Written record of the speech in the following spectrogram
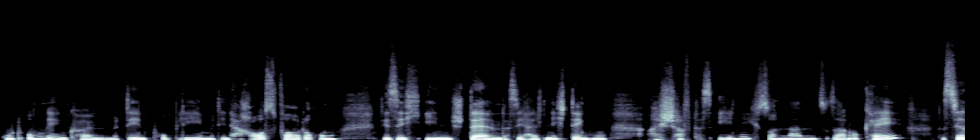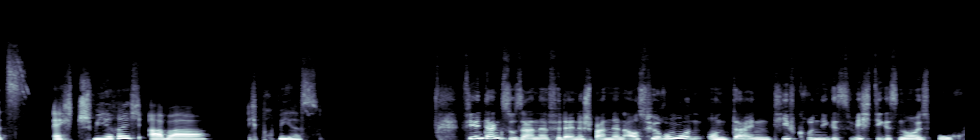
gut umgehen können mit den Problemen, mit den Herausforderungen, die sich ihnen stellen, dass sie halt nicht denken, ach, ich schaffe das eh nicht, sondern zu sagen, okay, das ist jetzt echt schwierig, aber ich probiere es. Vielen Dank, Susanne, für deine spannenden Ausführungen und dein tiefgründiges, wichtiges neues Buch.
